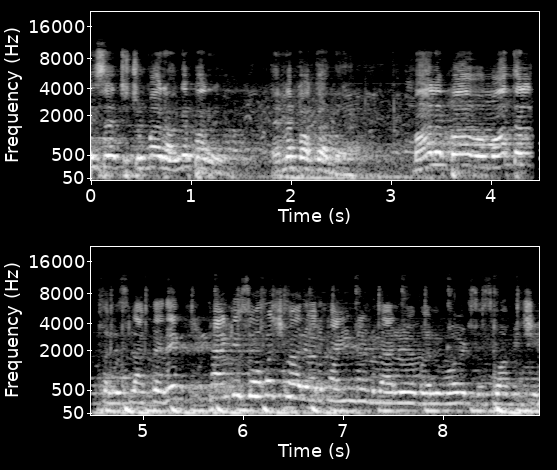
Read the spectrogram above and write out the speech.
ವಯಸ್ಸಾಯ್ತು ಸುಮಾರು ಹಂಗೆ ಪಾರ್ರಿ ನೆನಪಾಕದ ಮಾಲಪ್ಪ ಮಾತಲ್ ಸಲ್ಲಿಸಲಾಗ್ತಾ ಇದೆ thank you so much for your kind and valuable words Swamiji.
